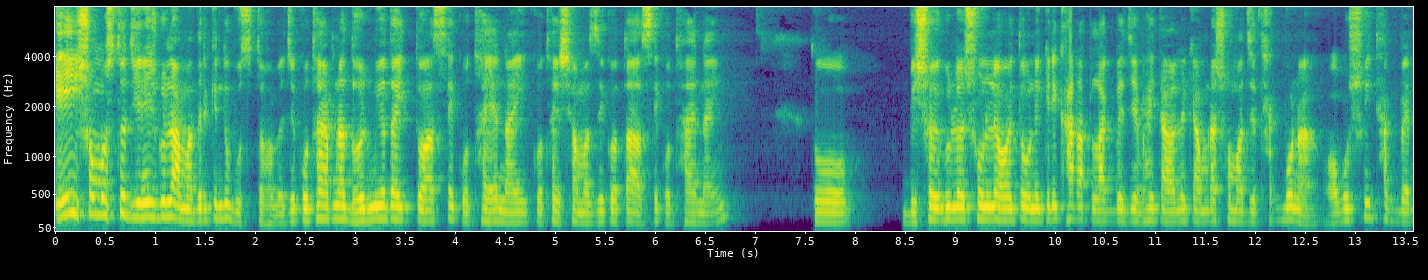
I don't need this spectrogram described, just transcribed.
এই সমস্ত জিনিসগুলো আমাদের কিন্তু বুঝতে হবে যে কোথায় আপনার ধর্মীয় দায়িত্ব আছে, কোথায় নাই, কোথায় সামাজিকতা আছে, কোথায় নাই। তো বিষয়গুলো শুনলে হয়তো অনেকেরই খারাপ লাগবে যে, ভাই, তাহলে কি আমরা সমাজে থাকব না? অবশ্যই থাকবেন।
